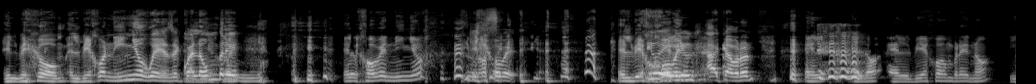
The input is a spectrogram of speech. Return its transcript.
El viejo, el viejo niño, güey. ¿De cuál El hombre? niño. El joven niño. El, no sé. El viejo Sí, joven. yo- Ah, cabrón. El, el- el viejo hombre no. Y,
